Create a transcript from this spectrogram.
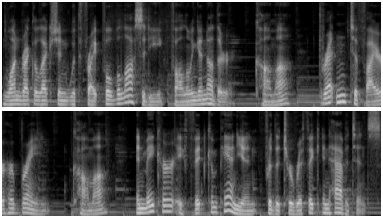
One recollection with frightful velocity following another, comma, threatened to fire her brain, comma, and make her a fit companion for the terrific inhabitants,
